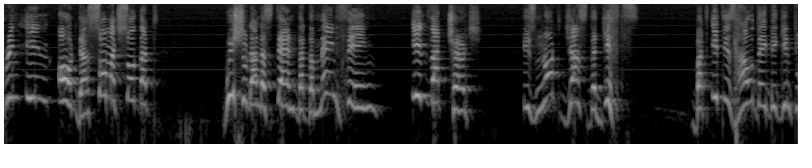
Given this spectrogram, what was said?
bring in order so much so that we should understand that the main thing in that church is not just the gifts, but it is how they begin to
